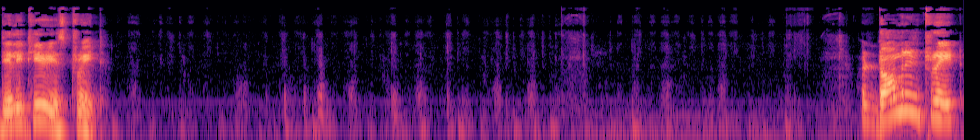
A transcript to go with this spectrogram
deleterious trait. A dominant trait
